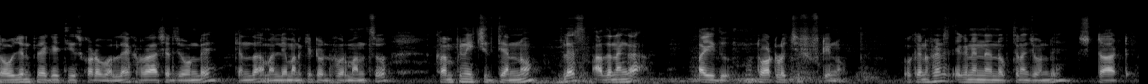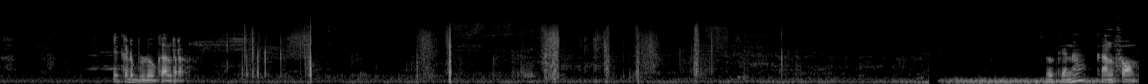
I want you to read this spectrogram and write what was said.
థౌజండ్ ప్యాకేజ్ తీసుకోవడం వల్ల ఇక్కడ రాశారు చూడండి. కింద మళ్ళీ మనకి ట్వంటీ ఫోర్ మంత్స్ కంపెనీ ఇచ్చింది టెన్ ప్లస్ అదనంగా ఐదు. టోటల్ వచ్చి ఫిఫ్టీన్. ఓకేనా ఫ్రెండ్స్? ఇక్కడ నేను నేను నొక్కుతున్నాను చూడండి. స్టార్ట్. ఇక్కడ బ్లూ కలర్. ఓకేనా? కన్ఫామ్.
